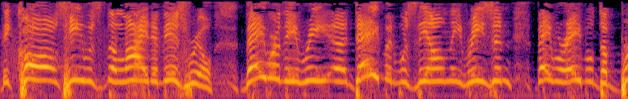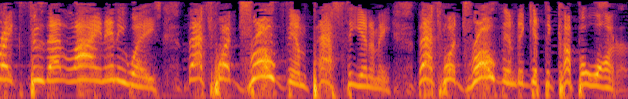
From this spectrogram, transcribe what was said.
Because he was the light of Israel. They were the re- uh, David was the only reason they were able to break through that line anyways. That's what drove them past the enemy. That's what drove them to get the cup of water.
